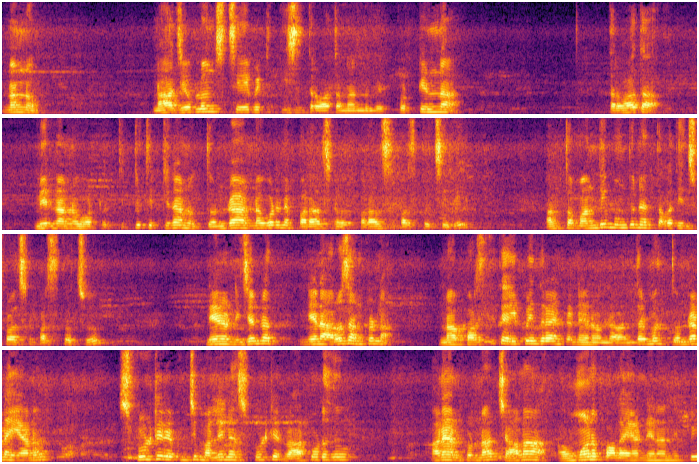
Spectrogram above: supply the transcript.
నన్ను నా జేబులోంచి చేయబెట్టి తీసిన తర్వాత నన్ను మీరు కొట్టిన తర్వాత మీరు నన్ను ఒక తిట్టు తిట్టినా నువ్వు దొండ అన్నా కూడా నేను పడాల్సిన పడాల్సిన పరిస్థితి వచ్చేది. అంతమంది ముందు నేను తల దించుకోవాల్సిన పరిస్థితి వచ్చు. నేను నిజంగా నేను ఆ రోజు అనుకున్నా నా పరిస్థితి అయిపోయిందిరా ఇంకా నేను అందరి ముందు దొండనయ్యాను స్కూల్ టీ రేపు నుంచి మళ్ళీ నేను స్కూల్ టీ రాకూడదు అని అనుకున్నా. చాలా అవమాన పాలయ్యాను నేను అని చెప్పి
